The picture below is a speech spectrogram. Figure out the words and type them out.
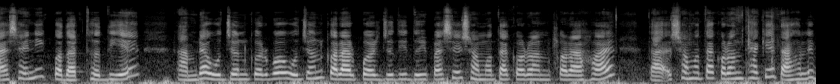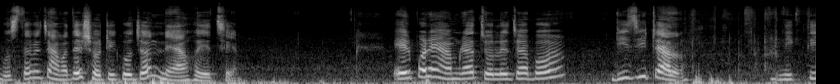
রাসায়নিক পদার্থ দিয়ে আমরা ওজন করব। ওজন করার পর যদি দুই পাশে সমতাকরণ করা হয়, তা, সমতাকরণ থাকে, তাহলে বুঝতে হবে যে আমাদের সঠিক ওজন নেওয়া হয়েছে। এরপরে আমরা চলে যাব ডিজিটাল নিক্তি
